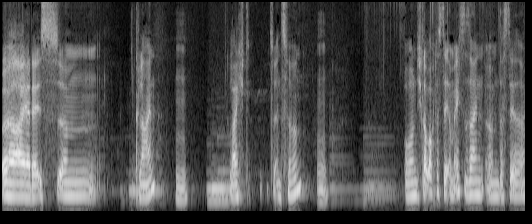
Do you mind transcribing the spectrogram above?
Ja, ja, der ist ähm, klein, leicht zu entzirren. Und ich glaube auch, dass der, um ehrlich zu sein, ähm, dass der,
